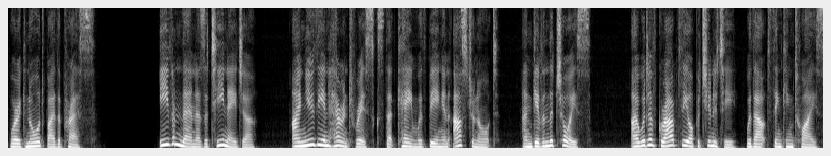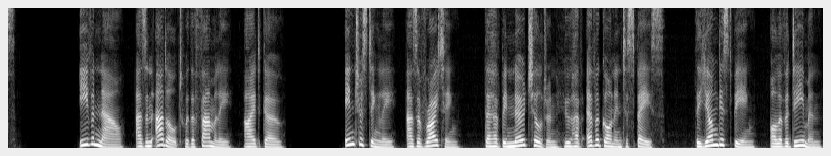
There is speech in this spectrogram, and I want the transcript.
were ignored by the press. Even then, as a teenager, I knew the inherent risks that came with being an astronaut, and given the choice, I would have grabbed the opportunity without thinking twice. Even now, as an adult with a family, I'd go. Interestingly, as of writing, there have been no children who have ever gone into space, the youngest being Oliver Daemen,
